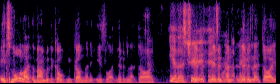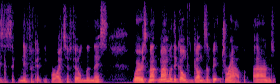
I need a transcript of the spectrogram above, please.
It's more like The Man with the Golden Gun than it is like Live and Let Die. Yeah, that's true. Live, Live and, and Live and. Let Die is a significantly brighter film than this. Whereas Man, Man with the Golden Gun's a bit drab, and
